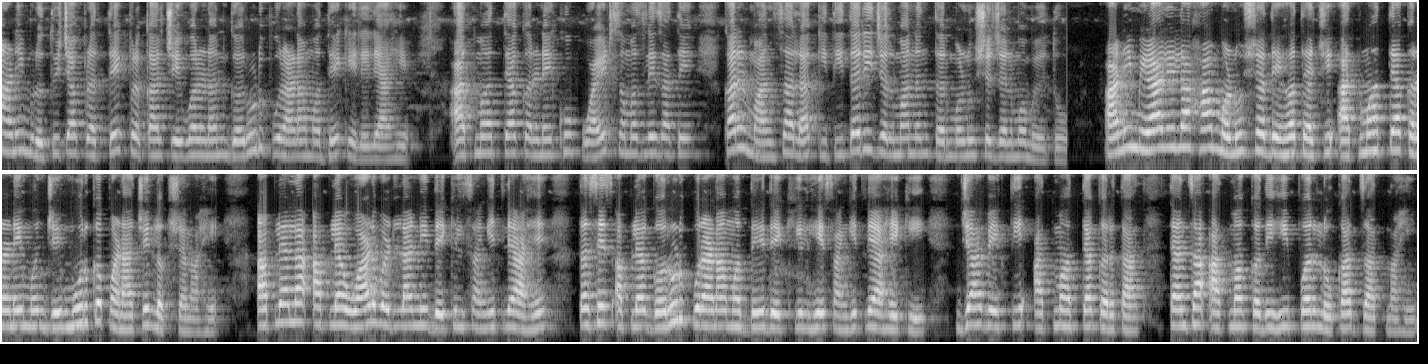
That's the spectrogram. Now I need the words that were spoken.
आणि मृत्यूच्या प्रत्येक प्रकारचे वर्णन गरुड पुराणामध्ये केलेले आहे. आत्महत्या करणे खूप वाईट समजले जाते कारण माणसाला कितीतरी जन्मानंतर मनुष्य जन्म मिळतो. आणि मिळालेला हा मनुष्य देह त्याची आत्महत्या करणे म्हणजे मूर्खपणाचे लक्षण आहे. आपल्याला आपल्या वाडवडिलांनी देखील सांगितले आहे तसेच आपल्या गरुड पुराणामध्ये देखील हे सांगितले आहे की ज्या व्यक्ती आत्महत्या करतात त्यांचा आत्मा कधीही परलोकात जात नाही.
